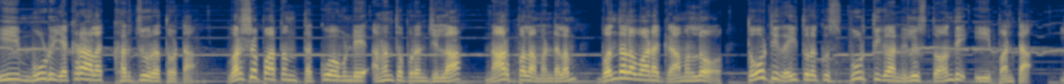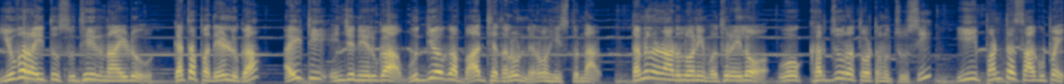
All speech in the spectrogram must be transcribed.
ఈ మూడు ఎకరాల ఖర్జూర తోట. వర్షపాతం తక్కువ ఉండే అనంతపురం జిల్లా నార్పల మండలం బొందలవాడ గ్రామంలో తోటి రైతులకు స్ఫూర్తిగా నిలుస్తోంది ఈ పంట. యువ రైతు సుధీర్ నాయుడు గత పదేళ్ళుగా ఐటీ ఇంజనీరుగా ఉద్యోగ బాధ్యతలు నిర్వహిస్తున్నారు. తమిళనాడులోని మధురైలో ఓ ఖర్జూర తోటను చూసి ఈ పంట సాగుపై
